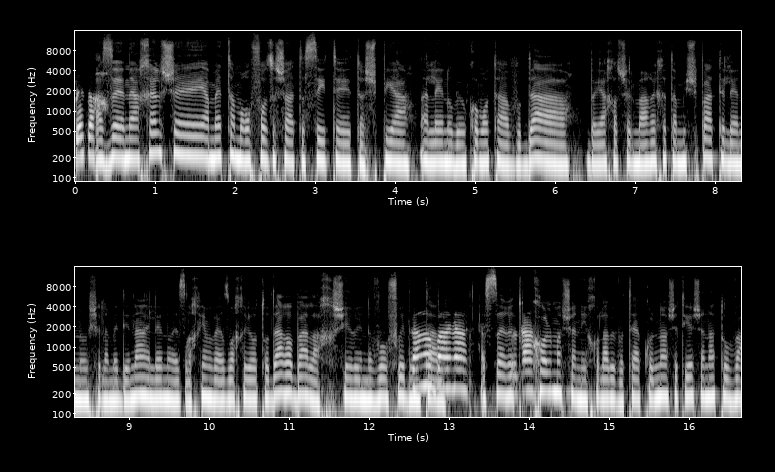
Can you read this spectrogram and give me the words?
בטח. אז אה, נאחל שהמטמורפוזה שאת עשית אה, תשפיע עלינו במקומות העבודה, ביחס של מערכת המשפט אלינו, של המדינה אלינו, האזרחים והאזרחיות. תודה רבה לך, שירי נבו פרידנטל. תודה רבה, ענת. הסרט תודה. כל מה שאני יכולה בבתי הקולנוע, שתהיה שנה טובה.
